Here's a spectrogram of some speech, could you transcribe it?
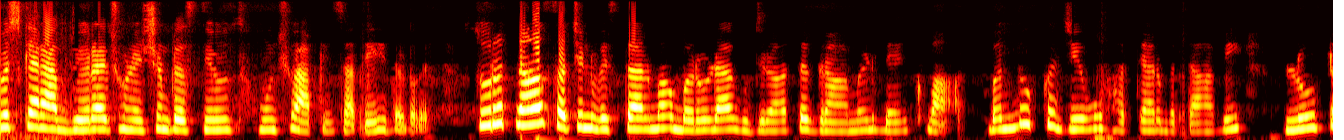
નમસ્કાર, આપ જોઈ રહ્યા છો નેશન પ્લસ ન્યૂઝ. હું છું આપની સાથે હેતર ભગત. સુરતના સચિન વિસ્તારમાં બરોડા ગુજરાત ગ્રામીણ બેંકમાં બંદૂક જેવું હથિયાર બતાવી લૂંટ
